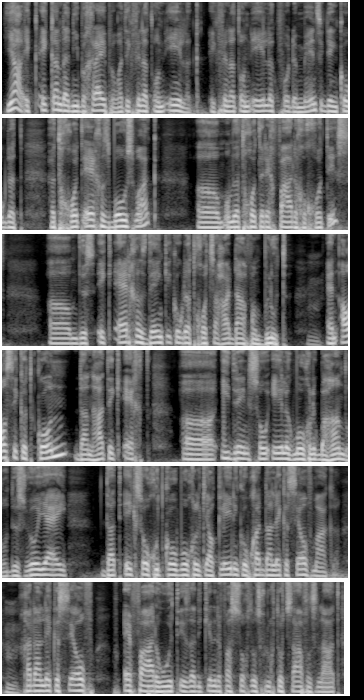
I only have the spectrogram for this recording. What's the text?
Ja, ik, ik kan dat niet begrijpen, want ik vind dat oneerlijk. Ik vind dat oneerlijk voor de mens. Ik denk ook dat het God ergens boos maakt, um, omdat God een rechtvaardige God is. Um, dus ik, ergens denk ik ook dat God zijn hart daarvan bloedt. En als ik het kon, dan had ik echt uh, iedereen zo eerlijk mogelijk behandeld. Dus wil jij dat ik zo goedkoop mogelijk jouw kleding koop, ga het dan lekker zelf maken. Hmm. Ga dan lekker zelf ervaren hoe het is dat die kinderen van s ochtends vroeg tot s avonds laat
